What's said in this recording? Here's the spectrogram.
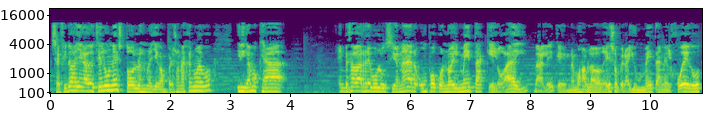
Sephiroth ha llegado este lunes, todos los lunes llega un personaje nuevo. Y digamos que ha empezado a revolucionar un poco, no el meta, que lo hay, ¿vale? Que no hemos hablado de eso, pero hay un meta en el juego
